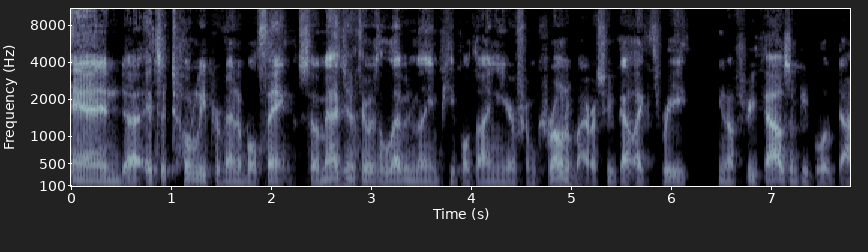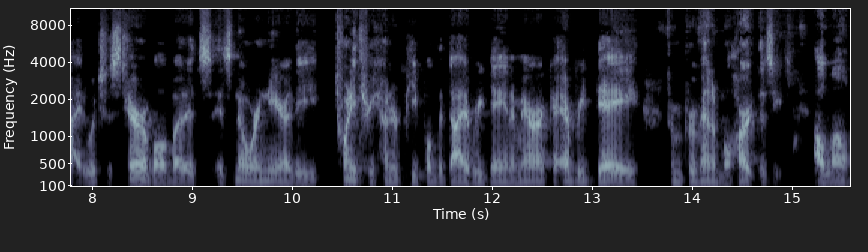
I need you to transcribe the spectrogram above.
And uh, it's a totally preventable thing. So imagine if there was 11 million people dying a year from coronavirus. We've got like three, you know, 3,000 people have died, which is terrible, but it's it's nowhere near the 2,300 people that die every day in America every day from preventable heart disease alone.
